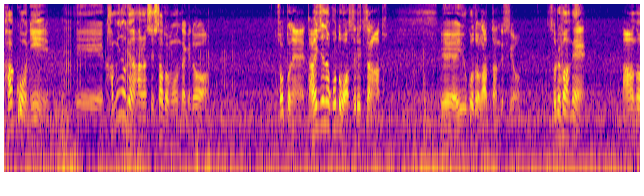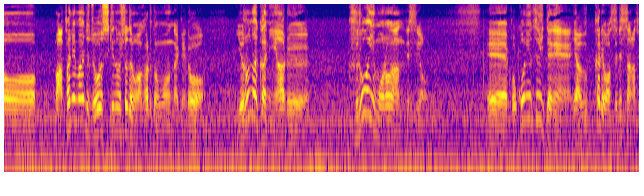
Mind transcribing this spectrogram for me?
過去に、髪の毛の話したと思うんだけど、ちょっとね、大事なことを忘れてたな、と、えー、いうことがあったんですよ。それはね、あのー、まあ、当たり前と常識の人でもわかると思うんだけど、世の中にある黒いものなんですよ。えー、ここについてね、いや、うっかり忘れてたな、と、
